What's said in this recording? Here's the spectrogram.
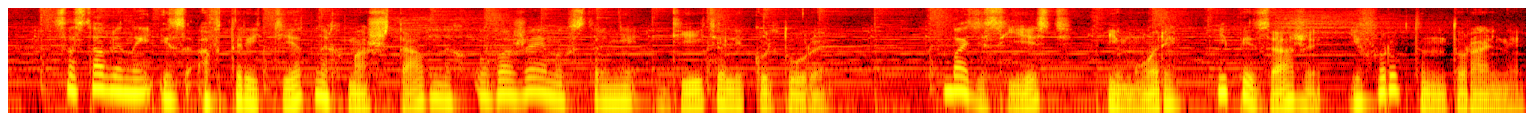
– составленный из авторитетных, масштабных, уважаемых в стране деятелей культуры. Базис есть, и море, и пейзажи, и фрукты натуральные.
